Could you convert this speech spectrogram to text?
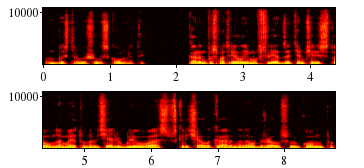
Он быстро вышел из комнаты. Карен посмотрела ему вслед, затем через стол на Мэту. "Но ведь я люблю вас", вскричала Карен. Она убежала в свою комнату,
